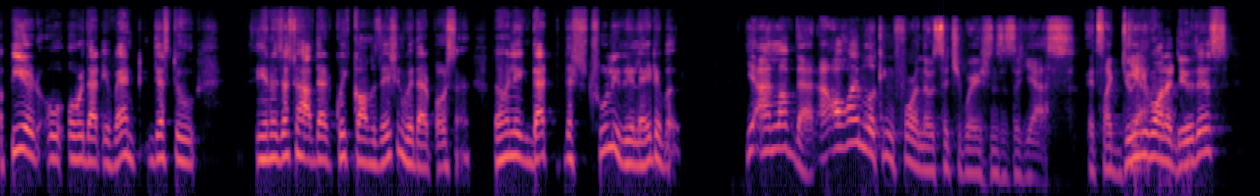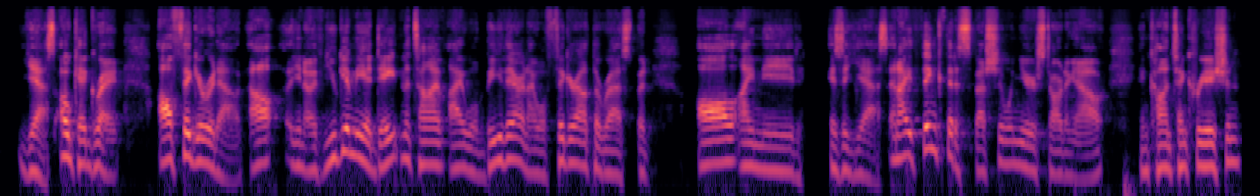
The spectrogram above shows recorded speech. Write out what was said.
appeared o- over that event just to you know just to have that quick conversation with that person. So i mean like that that's truly relatable. Yeah i love that. All i'm looking for in those situations is a yes. It's like do yeah. you want to do this? Yes. Okay great. I'll figure it out. I'll you know if you give me a date and a time i will be there and i will figure out the rest but all i need is a yes. And i think that especially when you're starting out in content creation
